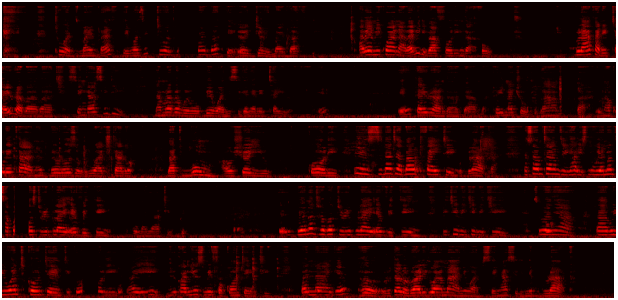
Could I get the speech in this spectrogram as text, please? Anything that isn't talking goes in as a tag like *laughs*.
*laughs* towards my birthday. Was it towards my birthday? Or during my birthday. Ab'emikwana ababiri bafallinga out. Bulaka ne taira babaaki singa sidi namulaba bewanyisiganya ne taira Eh? Eh, taira ng'agamba tolina kyokugamba. Nakuleka nolowooza oli lwa kitalo. But boom ill show you koli. It's not about fighting blaka. And sometimes we are not supposed to reply everything. We are not supposed to reply everything. Biki biki biki somanya uh, you want content you can use me for content. Bannange oh, olutalo lwali lw'amaanyi wano senga siri ne black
